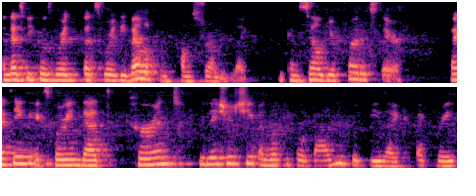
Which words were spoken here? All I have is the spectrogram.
And that's because where that's where development comes from. Like you can sell your products there. I think exploring that current relationship and what people value would be like a great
